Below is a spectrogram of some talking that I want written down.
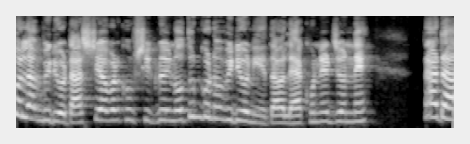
করলাম ভিডিওটা, আসছে আবার খুব শীঘ্রই নতুন কোনো ভিডিও নিয়ে, তাহলে এখনের জন্যে, টাটা!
